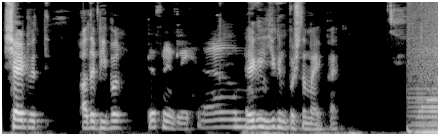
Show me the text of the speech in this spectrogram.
share it with other people. Definitely. Um, you, can, you can push the mic back.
